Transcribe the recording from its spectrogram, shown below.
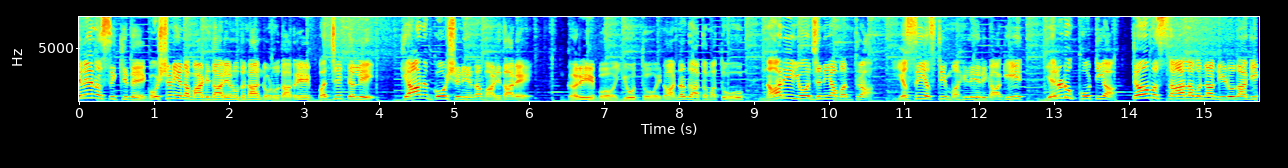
ಏನೇನು ಸಿಕ್ಕಿದೆ ಘೋಷಣೆಯನ್ನ ಮಾಡಿದ್ದಾರೆ ಅನ್ನೋದನ್ನ ನೋಡೋದಾದ್ರೆ ಬಜೆಟ್ ಅಲ್ಲಿ ಜ್ಞಾನ ಘೋಷಣೆಯನ್ನ ಮಾಡಿದ್ದಾರೆ. ಗರೀಬ್, ಯೂತ್, ಇನ್ನು ಅನ್ನದಾತ ಮತ್ತು ನಾರಿ ಯೋಜನೆಯ ಮಂತ್ರ ಎಸ್ಸಿ ಎಸ್ಟಿ ಮಹಿಳೆಯರಿಗಾಗಿ ಎರಡು ಕೋಟಿಯ ಟರ್ಮ್ ಸಾಲವನ್ನ ನೀಡೋದಾಗಿ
